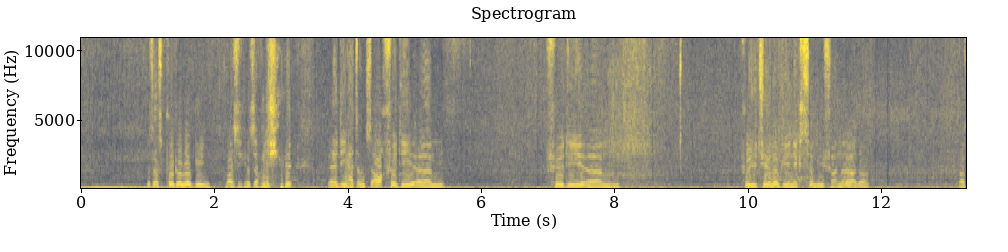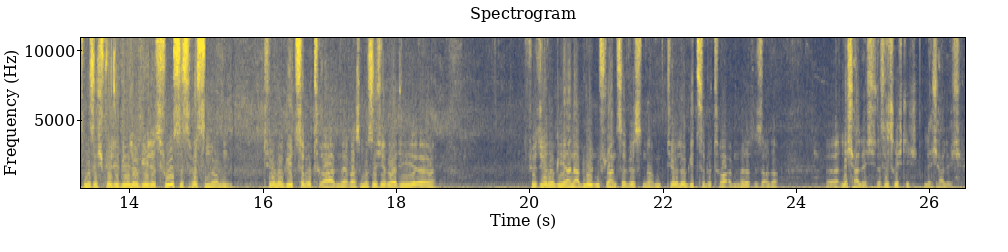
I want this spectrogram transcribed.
Ist das Podologie? Weiß ich jetzt auch nicht. äh, die hat uns auch für die ähm, für die ähm, für die Theologie nichts zu liefern. Ne? Also was muss ich für die Biologie des Fußes wissen, um Theologie zu betreiben? Ne? Was muss ich über die äh, Physiologie einer Blütenpflanze wissen, um Theologie zu betreiben? Ne? Das ist also äh, lächerlich. Das ist richtig lächerlich.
